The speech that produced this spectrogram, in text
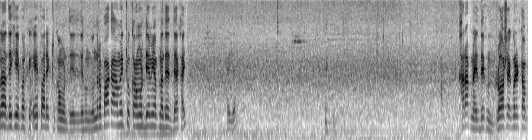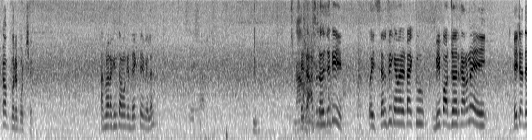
না, দেখি এবার এবার একটু কামড় দিয়ে দেখুন বন্ধুরা, পাকা আমি একটু কামড় দিয়ে আমি আপনাদের দেখাই। এই যে। খারাপ নাই দেখুন, রস একবারে টপ টপ করে পড়ছে। আপনারা কিন্তু আমাকে দেখতেই পেলেন। সেটা আসলে হয়েছে কি, ওই সেলফি ক্যামেরাটা একটু বিপর্যয়ের কারণে এই এইটাতে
